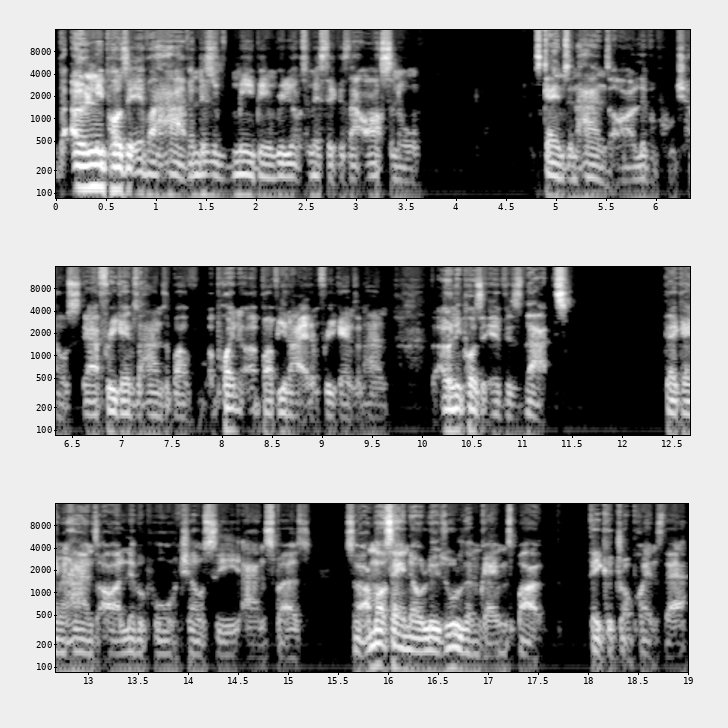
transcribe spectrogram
The only positive I have, and this is me being really optimistic, is that Arsenal games in hands are Liverpool, Chelsea. They have three games in hands above a point above United and three games in hand. The only positive is that their game in hands are Liverpool, Chelsea, and Spurs. So I'm not saying they'll lose all of them games, but they could drop points there.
